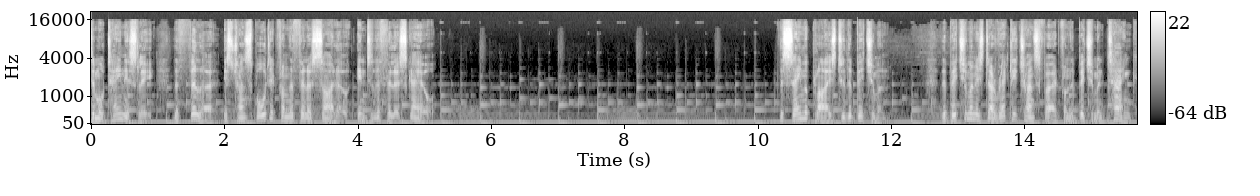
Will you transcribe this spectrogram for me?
Simultaneously, the filler is transported from the filler silo into the filler scale. The same applies to the bitumen. The bitumen is directly transferred from the bitumen tank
